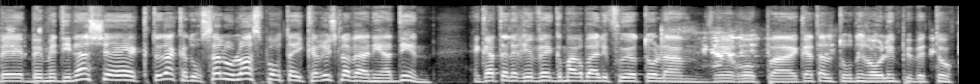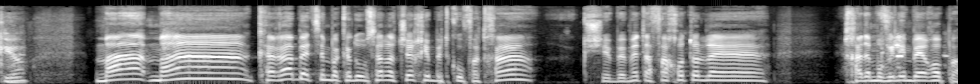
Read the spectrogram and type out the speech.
במדינה שאתה יודע, כדורסל הוא לא הספורט העיקרי שלה ואני עדין. הגעת לריבי גמר באליפויות עולם ואירופה, הגעת לטורניר האולימפי בטוקיו. מה, מה קרה בעצם בכדורסל הצ'כי בתקופתך, כשבאמת הפך אותו לאחד המובילים באירופה?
